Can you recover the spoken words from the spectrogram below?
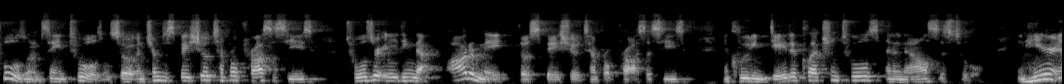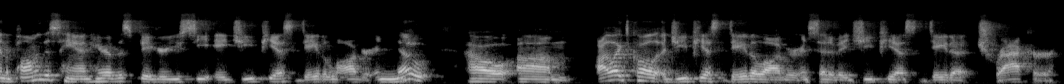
tools when I'm saying tools. And so in terms of spatio-temporal processes, tools are anything that automate those spatio-temporal processes, including data collection tools and analysis tool. And here in the palm of this hand, here of this figure, you see a GPS data logger. And note how um, I like to call it a GPS data logger instead of a GPS data tracker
